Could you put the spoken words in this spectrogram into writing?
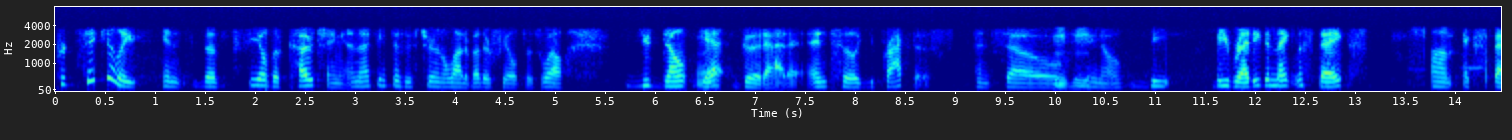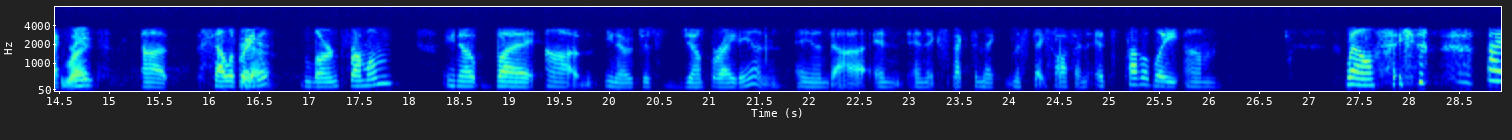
particularly in the field of coaching, and I think this is true in a lot of other fields as well, you don't Mm. get good at it until you practice. And so, Mhm. you know, be be ready to make mistakes, um, expect Right. it, uh, celebrate Yeah. it, learn from them, you know, but um, you know, just jump right in and uh, and and expect to make mistakes often. It's probably um, well, I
